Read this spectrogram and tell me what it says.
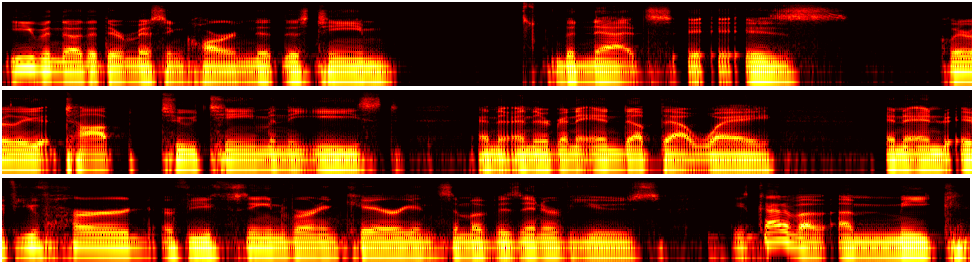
even though that they're missing Harden. That this team, the Nets, is clearly a top two team in the East, and and they're going to end up that way. And and if you've heard or if you've seen Vernon Carey in some of his interviews, he's kind of a, a meek,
